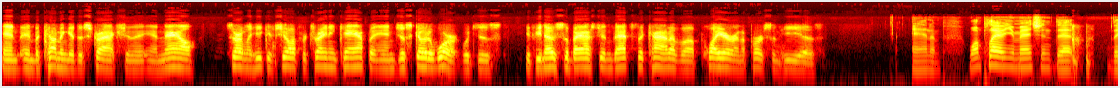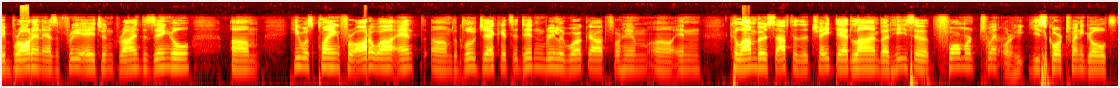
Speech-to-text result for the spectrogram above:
and and becoming a distraction. And now certainly he can show up for training camp and just go to work, which is if you know Sebastian, that's the kind of a player and a person he is. And um, one player you mentioned that they brought in as a free agent, Ryan Dzingel. Um, he was playing for Ottawa and um, the Blue Jackets. It didn't really work out for him uh, in Columbus after the trade deadline, but he's a former 20, or he, he scored 20 goals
